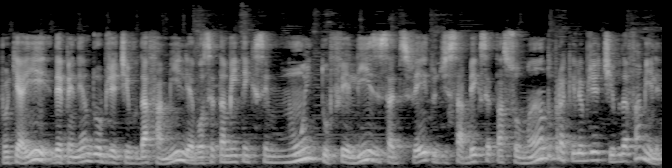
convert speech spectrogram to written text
Porque aí, dependendo do objetivo da família, você também tem que ser muito feliz e satisfeito de saber que você está somando para aquele objetivo da família.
